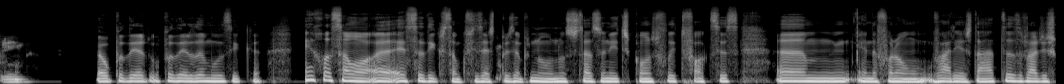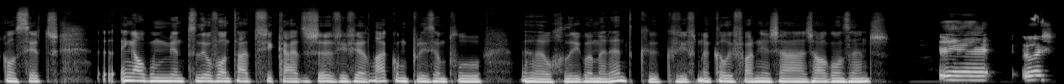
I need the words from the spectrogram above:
Lindo. É o poder, o poder da música. Em relação a essa digressão que fizeste, por exemplo, no, nos Estados Unidos com os Fleet Foxes, um, ainda foram várias datas, vários concertos. Em algum momento deu vontade de ficares a viver lá, como por exemplo uh, o Rodrigo Amarante, que, que, vive na Califórnia já, já há alguns anos? É, eu acho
